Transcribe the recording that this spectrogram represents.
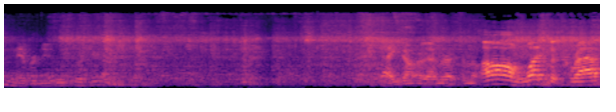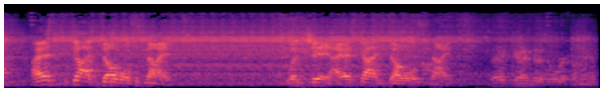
I never knew these were here. Yeah, you don't remember it from the. Oh, what the crap! I just got double sniped. Legit, I just got double sniped. That gun doesn't work on him.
